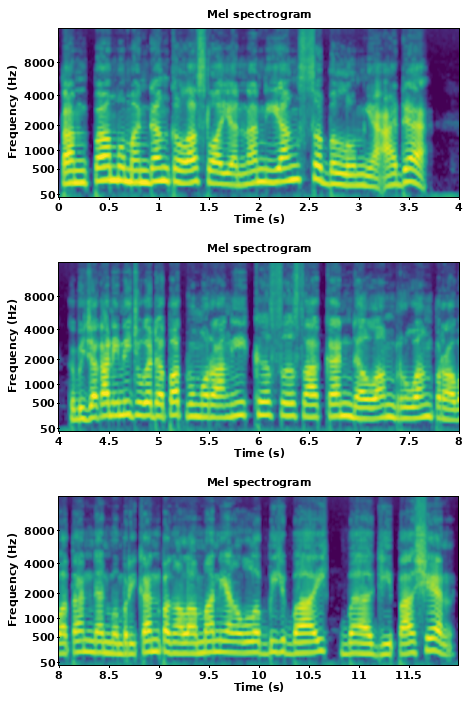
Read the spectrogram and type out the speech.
tanpa memandang kelas layanan yang sebelumnya ada. Kebijakan ini juga dapat mengurangi kesesakan dalam ruang perawatan dan memberikan pengalaman yang lebih baik bagi pasien.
